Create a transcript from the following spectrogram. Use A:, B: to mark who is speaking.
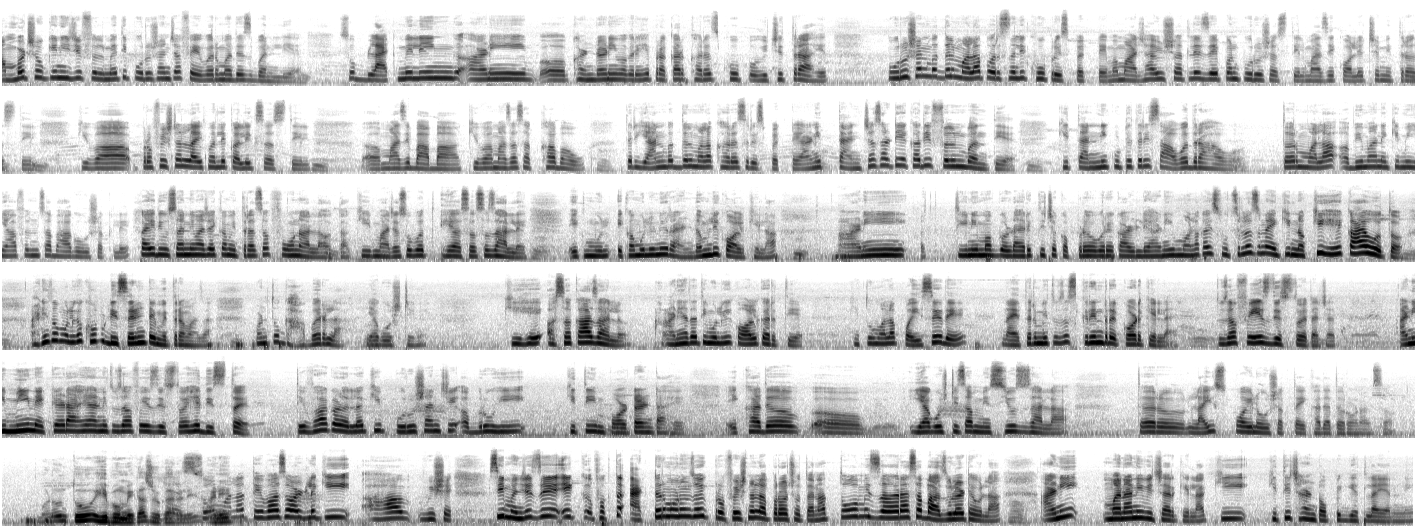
A: आंबट शौकीन ही जी फिल्म आहे ती पुरुषांच्या फेवरमध्येच बनली आहे. सो ब्लॅकमेलिंग आणि खंडणी वगैरे हे प्रकार खरंच खूप विचित्र आहेत. पुरुषांबद्दल मला पर्सनली खूप रिस्पेक्ट आहे. मग माझ्या आयुष्यातले जे पण पुरुष असतील माझे कॉलेजचे मित्र असतील किंवा प्रोफेशनल लाईफमधले कलिग्स असतील माझे बाबा किंवा माझा सख्खा भाऊ तर यांबद्दल मला खरंच रिस्पेक्ट आहे. आणि त्यांच्यासाठी एखादी फिल्म बनते आहे की त्यांनी कुठेतरी सावध राहावं. तर मला अभिमान आहे की मी या फिल्मचा भाग होऊ शकले. काही दिवसांनी माझ्या एका मित्राचा फोन आला होता की माझ्यासोबत हे असं असं झालंय. एक मुल एका मुलीने रँडमली कॉल केला आणि तिने मग डायरेक्ट तिचे कपडे वगैरे काढले आणि मला काही सुचलंच नाही की नक्की हे काय होतं. आणि तो मुलगा खूप डिसेंट आहे मित्र माझा. पण तो घाबरला या गोष्टीने की हे असं का झालं? आणि आता ती मुलगी कॉल करते की तू मला पैसे दे नाहीतर मी तुझं स्क्रीन रेकॉर्ड केला आहे तुझा फेस दिसतोय त्याच्यात. आणि मी नेकेड आहे आणि तुझा फेस दिसतोय हे दिसतंय. तेव्हा कळलं की पुरुषांची अब्रू ही किती इम्पॉर्टंट आहे. एखादं या गोष्टीचा मिसयूज झाला तर लाईफ स्पॉईल होऊ शकतं एखाद्या तरुणाचं.
B: म्हणून तू ही भूमिका स्वीकारली
A: सो
B: आणि
A: मला तेव्हा असं वाटलं की हा विषय. सी म्हणजे जे एक फक्त ऍक्टर म्हणून जो एक प्रोफेशनल अप्रोच होता ना तो मी जरासा बाजूला ठेवला आणि मनाने विचार केला की किती छान टॉपिक घेतला यांनी.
